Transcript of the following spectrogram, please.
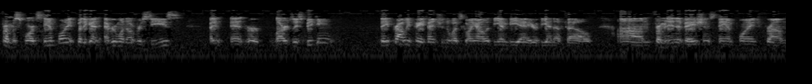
from a sports standpoint, but again, everyone overseas, and, and, or largely speaking, they probably pay attention to what's going on with the NBA or the NFL. Um, from an innovation standpoint, from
